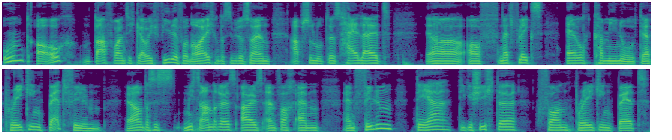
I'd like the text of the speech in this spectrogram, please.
und auch, und da freuen sich, glaube ich, viele von euch, und das ist wieder so ein absolutes Highlight äh, auf Netflix, El Camino, der Breaking Bad Film. Ja, und das ist nichts anderes als einfach ein, ein Film, der die Geschichte von Breaking Bad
